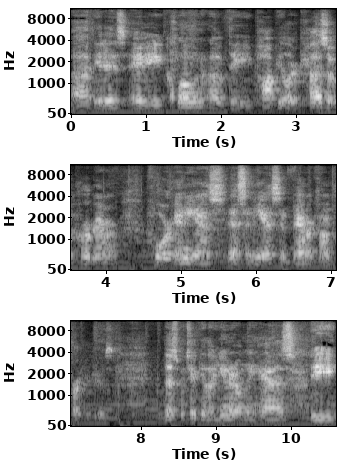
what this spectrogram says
Uh, it is a clone of the popular Kazzo programmer for NES, SNES, and Famicom cartridges. This particular unit only has the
